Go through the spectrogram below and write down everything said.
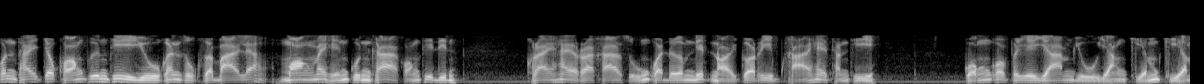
คนไทยเจ้าของพื้นที่อยู่กันสุขสบายแล้ว มองไม่เห็นคุณค่าของที่ดิน ใครให้ราคาสูงกว่าเดิมนิดหน่อยก็รีบขายให้ทันทีกงก็พยายามอยู่อย่างเขียมเขียม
